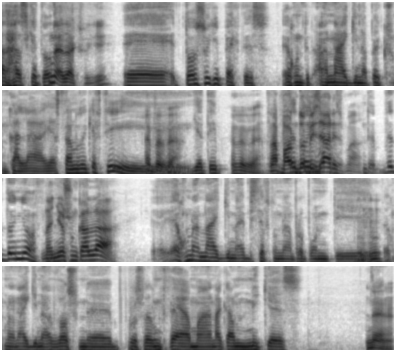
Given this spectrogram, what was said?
άσχετο. Ναι, εντάξει, εκεί. Ε, τόσο και οι παίκτες έχουν την ανάγκη να παίξουν καλά. Αισθάνονται και αυτοί. Ε, βέβαια. Γιατί Ε, βέβαια. Να δεν πάρουν το νιώ- μπιζάρισμα. Δεν, δεν το νιώθουν. Να νιώσουν καλά. Ε, Έχουν ανάγκη να εμπιστευτούν έναν προπονητή, Έχουν ανάγκη να δώσουν, ε, προσφέρουν θέαμα, να κάνουν νίκες. Ναι, ναι.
